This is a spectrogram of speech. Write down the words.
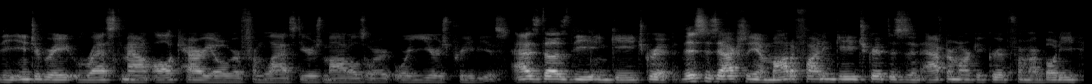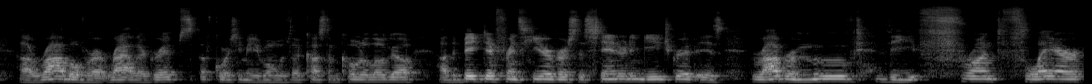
the integrate rest mount all carry over from last year's models or, or years previous, as does the Engage grip. This is actually a modified Engage grip. This is an aftermarket grip from our buddy uh, Rob over at Rattler Grips. Of course, he made one with a custom KOTA logo. Uh, the big difference here versus the standard Engage grip is Rob removed the front flare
